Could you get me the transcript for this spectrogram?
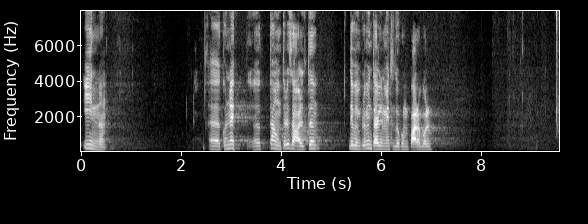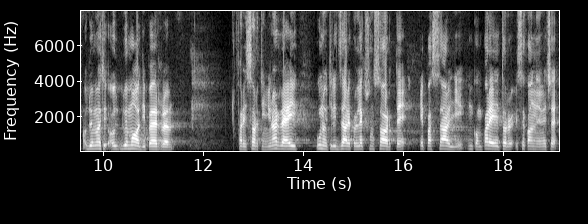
in eh, connect, eh, count result devo implementare il metodo comparable. Ho due, modi, ho due modi per fare il sorting di un array, uno è utilizzare collection sort e passargli un comparator, il secondo invece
